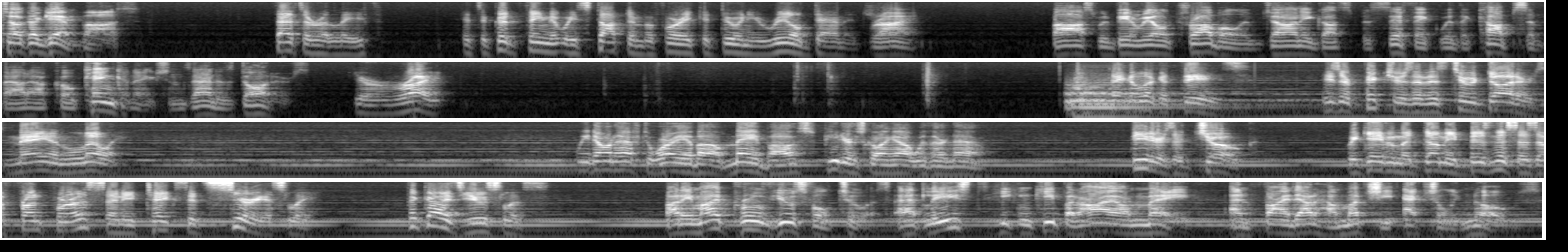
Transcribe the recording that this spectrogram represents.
Talk again, boss. That's a relief. It's a good thing that we stopped him before he could do any real damage. Right. Boss would be in real trouble if Johnny got specific with the cops about our cocaine connections and his daughters. You're right. Take a look at these. These are pictures of his two daughters, May and Lily. We don't have to worry about May, boss. Peter's going out with her now. Peter's a joke. We gave him a dummy business as a front for us, and he takes it seriously. The guy's useless. But he might prove useful to us. At least he can keep an eye on May and find out how much she actually knows.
